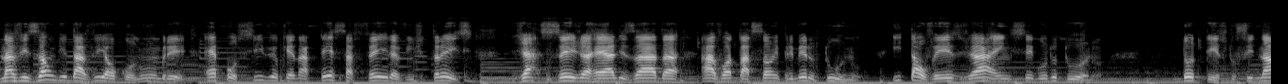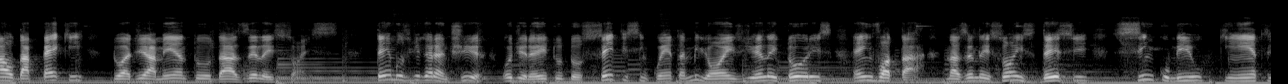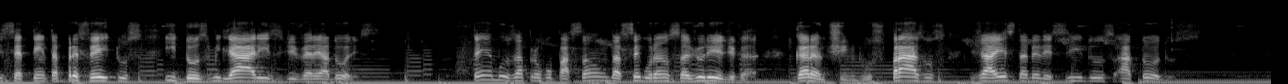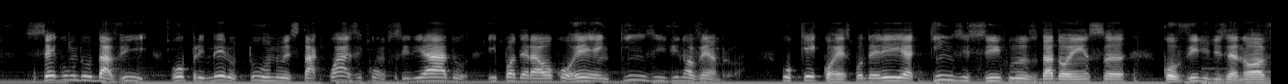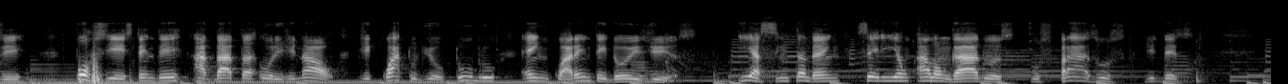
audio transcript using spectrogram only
Na visão de Davi Alcolumbre, é possível que na terça-feira, 23, já seja realizada a votação em primeiro turno e talvez já em segundo turno do texto final da PEC do adiamento das eleições temos de garantir o direito dos 150 milhões de eleitores em votar nas eleições desse 5.570 prefeitos e dos milhares de vereadores. Temos a preocupação da segurança jurídica, garantindo os prazos já estabelecidos a todos. Segundo Davi, o primeiro turno está quase conciliado e poderá ocorrer em 15 de novembro o que corresponderia a 15 ciclos da doença Covid-19, por se estender a data original de 4 de outubro em 42 dias. E assim também seriam alongados os prazos de des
